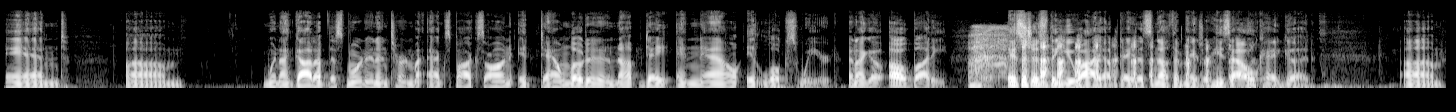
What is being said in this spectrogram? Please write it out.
and um, when I got up this morning and turned my Xbox on, it downloaded an update, and now it looks weird. And I go, oh, buddy, it's just the UI update. It's nothing major. He said, okay, good. Um,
